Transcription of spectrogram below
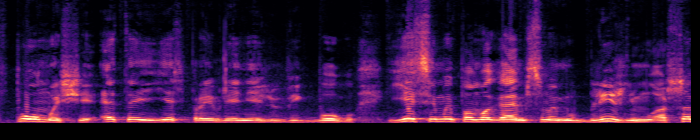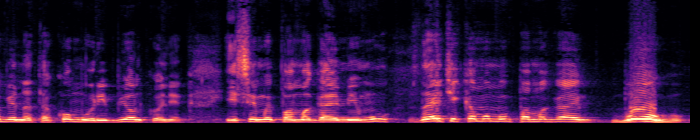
в помощи, это и есть проявление любви к Богу. Если мы помогаем своему ближнему, особенно такому ребенку, если мы помогаем ему, знаете, кому мы помогаем? Богу.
